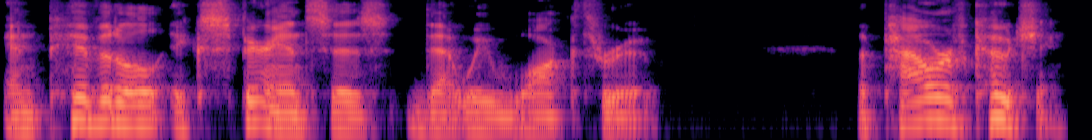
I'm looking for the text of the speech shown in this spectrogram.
and pivotal experiences that we walk through. The power of coaching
